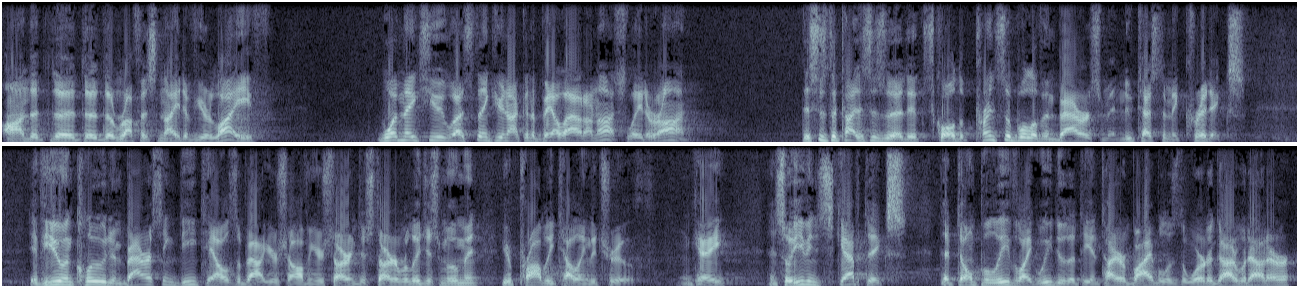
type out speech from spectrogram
on the, the, the, the roughest night of your life. What makes you us think you're not going to bail out on us later on? This is the kind. This is a, it's called the principle of embarrassment. New Testament critics. If you include embarrassing details about yourself and you're starting to start a religious movement, you're probably telling the truth. Okay, and so even skeptics that don't believe like we do that the entire Bible is the Word of God without error,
